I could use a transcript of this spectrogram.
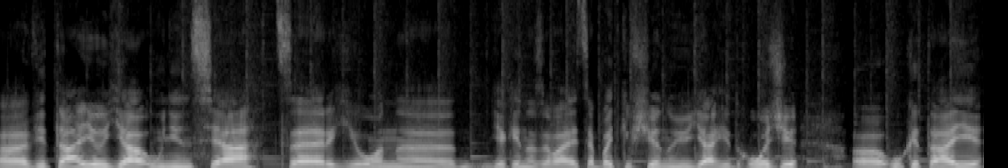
Е, Вітаю, я у Нінся. Це регіон, е, який називається Батьківщиною ягід Годжі е, у Китаї.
